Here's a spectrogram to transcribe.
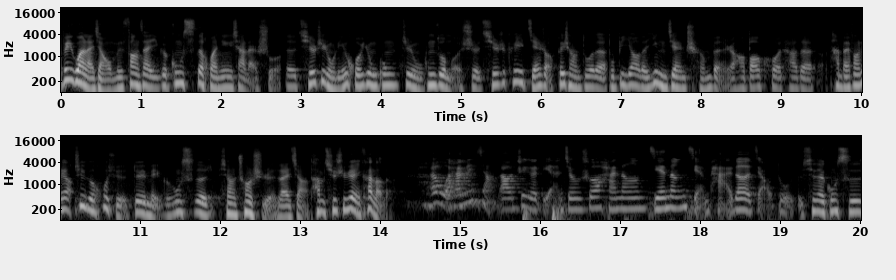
微观来讲，我们放在一个公司的环境下来说，呃，其实这种灵活用工这种工作模式，其实可以减少非常多的不必要的硬件成本，然后包括它的碳排放量。这个或许对每个公司的像创始人来讲，他们其实是愿意看到的。哎，我还没想到这个点，就是说还能节能减排的角度。现在公司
